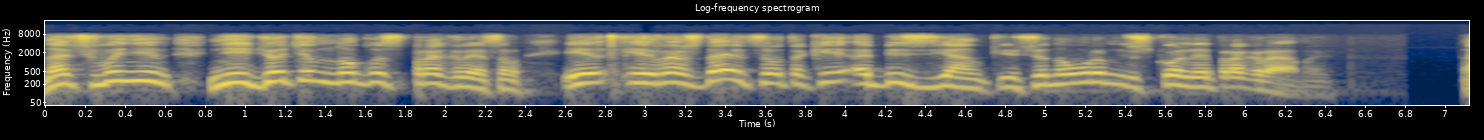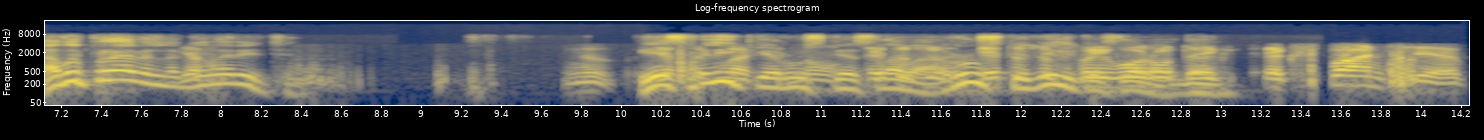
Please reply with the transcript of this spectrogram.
Значит, вы не, не идете в ногу с прогрессом. И, и рождаются вот такие обезьянки еще на уровне школьной программы. А вы правильно Я... говорите. Ну, Есть великие русские слова. Это же, русские это же своего слова, рода да. экспансия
